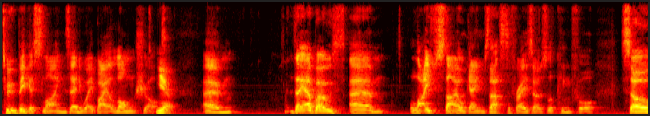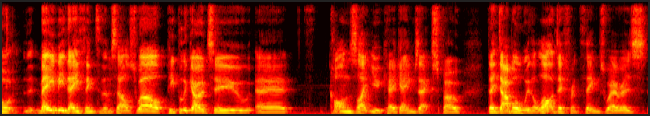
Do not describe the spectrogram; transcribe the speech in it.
two biggest lines anyway by a long shot. yeah, Um, they are both um, lifestyle games. That's the phrase I was looking for. So maybe they think to themselves, well, people who go to uh, cons like UK Games Expo, they dabble with a lot of different things, whereas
